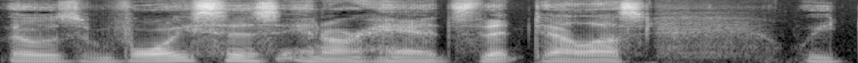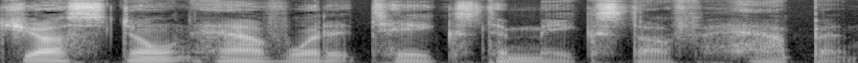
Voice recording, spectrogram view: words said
those voices in our heads that tell us we just don't have what it takes to make stuff happen.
